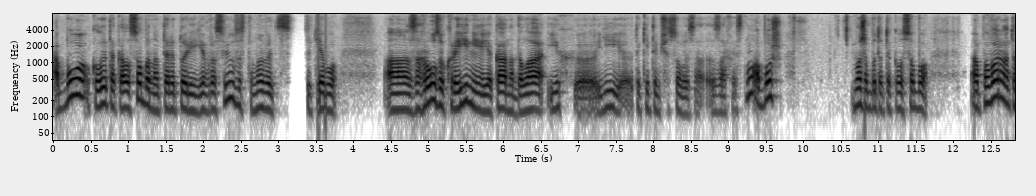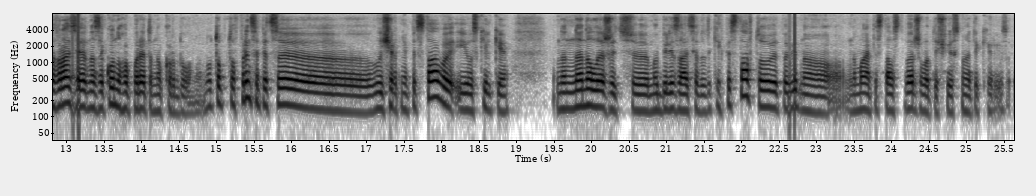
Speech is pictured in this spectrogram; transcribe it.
або коли така особа на території Євросоюзу становить суттєву загрозу країні, яка надала їх е, їй такий тимчасовий захист. Ну або ж може бути така особа повернута в разі незаконного перетину кордону. Ну тобто, в принципі, це вичерпні підстави, і оскільки не належить е, мобілізація до таких підстав, то відповідно немає підстав стверджувати, що існує такий ризик.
